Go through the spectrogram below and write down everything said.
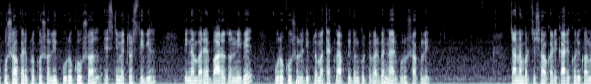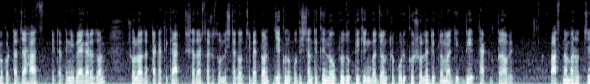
উপসহকারী প্রকৌশলী পুরকৌশল, এস্টিমেটর, সিভিল। তিন নম্বরে বারো জন নিবে, পুরকৌশলে ডিপ্লোমা থাকলে আবেদন করতে পারবেন নারী পুরুষ সকলেই। চার নম্বর হচ্ছে সহকারী কারিগরি কর্মকর্তা জাহাজ। এটাতে নিবে এগারো জন। ষোলো হাজার টাকা থেকে আটত্রিশ হাজার ছশো চল্লিশ টাকা হচ্ছে বেতন। যে কোনো প্রতিষ্ঠান থেকে নৌ প্রযুক্তি কিংবা যন্ত্র পরিকৌশলে ডিপ্লোমা ডিগ্রি থাকতে হবে। পাঁচ নম্বর হচ্ছে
